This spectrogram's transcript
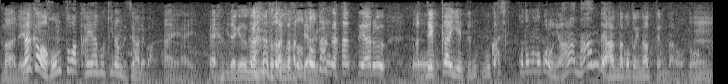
まあね。中は本当はかやぶきなんですよあればはいはい。かやぶきだけど上にトタンが張ってある。そうそうそうトタンが張ってあるでっかい家って昔子供の頃にあらなんであんなことになってんだろうと、うん。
